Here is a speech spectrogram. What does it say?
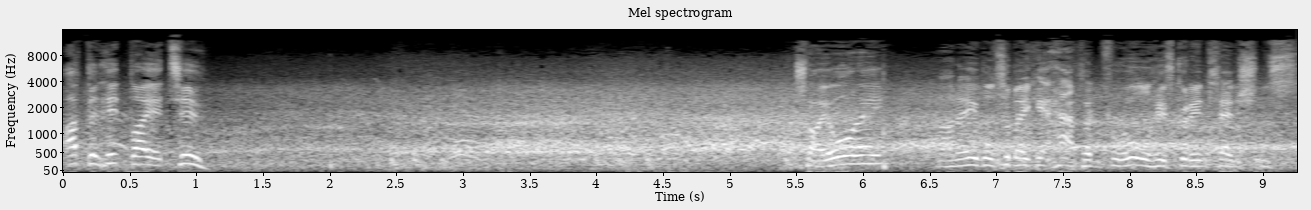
I've been hit by it too. Traore, unable to make it happen for all his good intentions.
